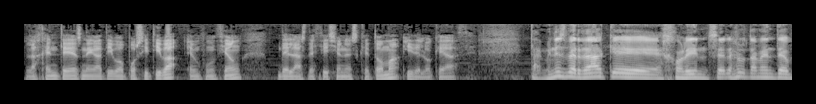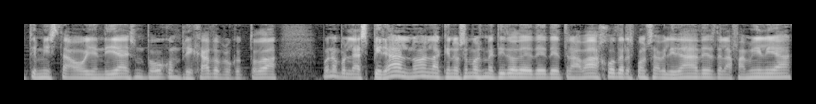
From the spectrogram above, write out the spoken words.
La gente es negativa o positiva en función de las decisiones que toma y de lo que hace. También es verdad que, jolín, ser absolutamente optimista hoy en día es un poco complicado porque toda, bueno, pues la espiral, ¿no? En la que nos hemos metido de, de, de trabajo, de responsabilidades, de la familia,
